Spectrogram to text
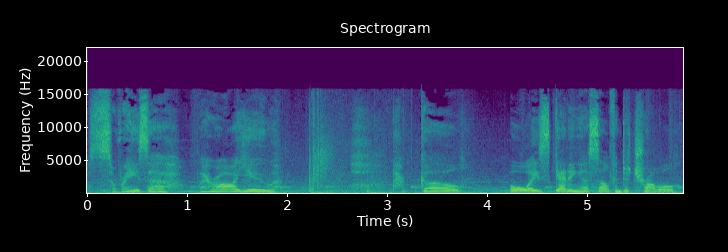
Cereza, where are you? That girl. Always getting herself into trouble.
